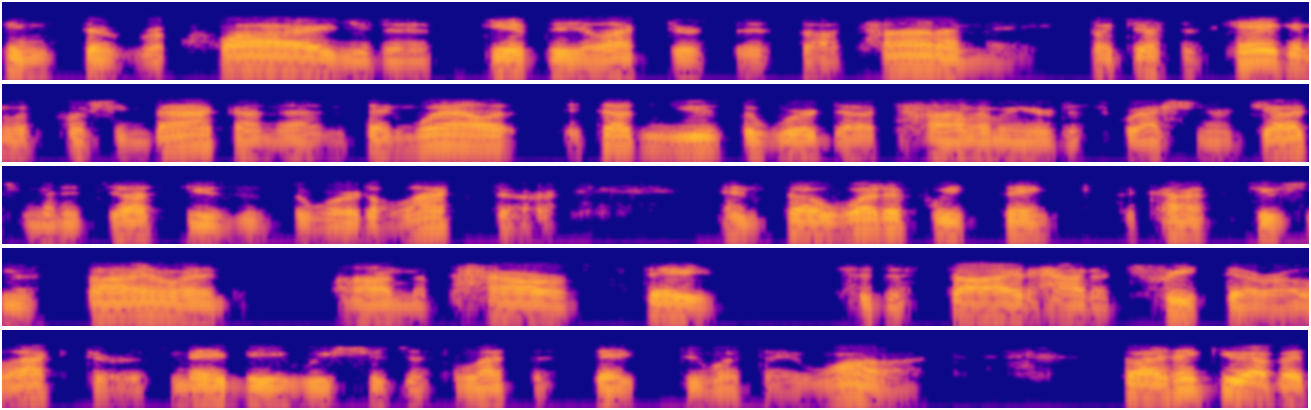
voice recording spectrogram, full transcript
seems to require you to give the electors this autonomy. But Justice Kagan was pushing back on that and saying, well, it doesn't use the word autonomy or discretion or judgment, it just uses the word elector. And so, what if we think the Constitution is silent on the power of states to decide how to treat their electors? Maybe we should just let the states do what they want. So I think you have a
